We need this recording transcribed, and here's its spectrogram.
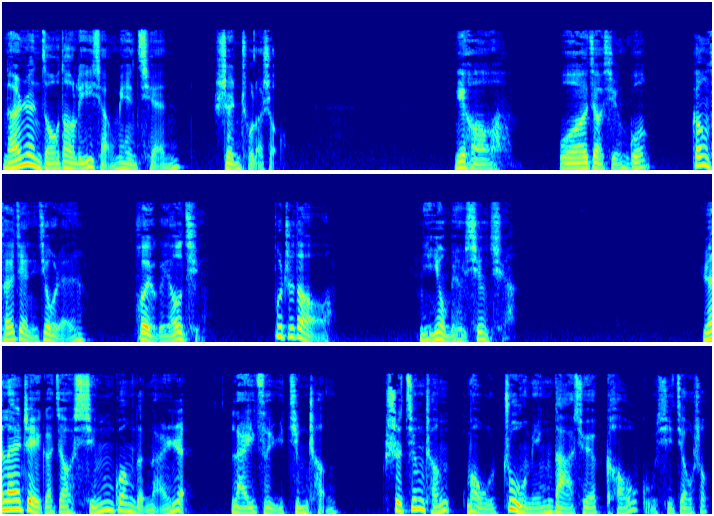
男人走到李想面前，伸出了手：“你好，我叫邢光，刚才见你救人，我有个邀请，不知道。”你有没有兴趣啊？原来这个叫邢光的男人来自于京城，是京城某著名大学考古系教授。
